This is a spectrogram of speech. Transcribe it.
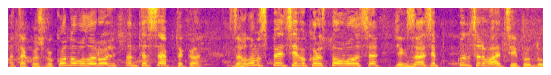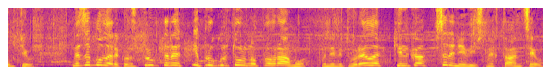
а також виконувала роль антисептика. Загалом спеції використовувалися як засіб консервації продуктів. Не забули реконструктори і про культурну програму. Вони відтворили кілька середньовічних танців.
